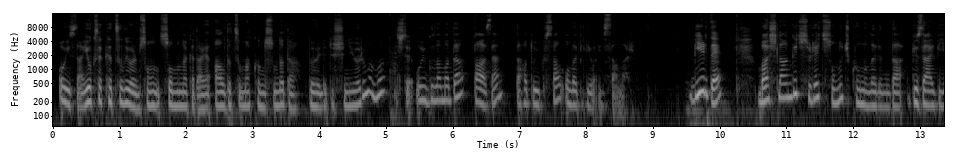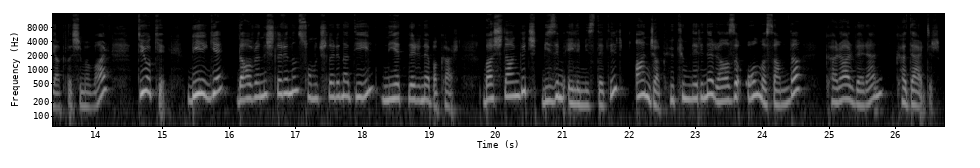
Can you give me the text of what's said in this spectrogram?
o yüzden yoksa katılıyorum son sonuna kadar yani aldatılmak konusunda da böyle düşünüyorum ama işte uygulamada bazen daha duygusal olabiliyor insanlar. Bir de başlangıç süreç sonuç konularında güzel bir yaklaşımı var. Diyor ki bilge davranışlarının sonuçlarına değil niyetlerine bakar. Başlangıç bizim elimizdedir ancak hükümlerine razı olmasam da karar veren kaderdir.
